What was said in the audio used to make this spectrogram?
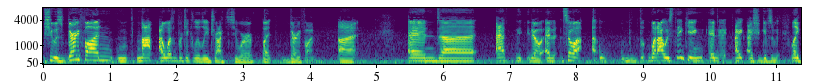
she was very fun. Not I wasn't particularly attracted to her, but very fun. Uh, and uh, after, you know, and so I, what I was thinking, and I, I should give some like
